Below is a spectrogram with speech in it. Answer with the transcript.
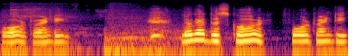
420. Look at the score. 420.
